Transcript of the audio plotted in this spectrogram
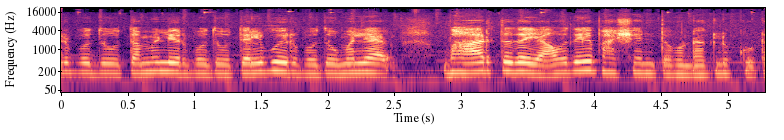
ಇರ್ಬೋದು ತಮಿಳ್ ಇರ್ಬೋದು ತೆಲುಗು ಇರ್ಬೋದು ಮಲಯಾಳ ಭಾರತದ ಯಾವುದೇ ಭಾಷೆಯನ್ನು ತಗೊಂಡಾಗಲೂ ಕೂಡ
